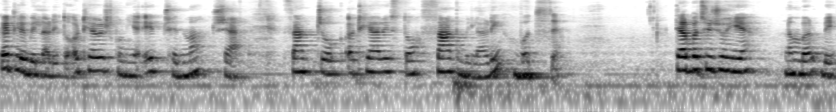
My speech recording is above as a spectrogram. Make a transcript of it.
કેટલી બિલાડી? તો અઠ્યાવીસ ગુણ્યા એક છેદમાં ચાર. સાત ચોક અઠ્યાવીસ, તો સાત બિલાડી વધશે. ત્યાર પછી જોઈએ નંબર બે.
